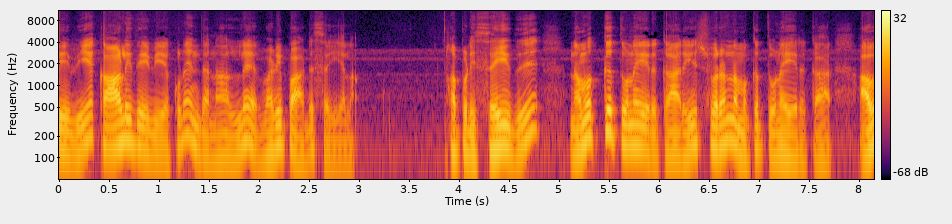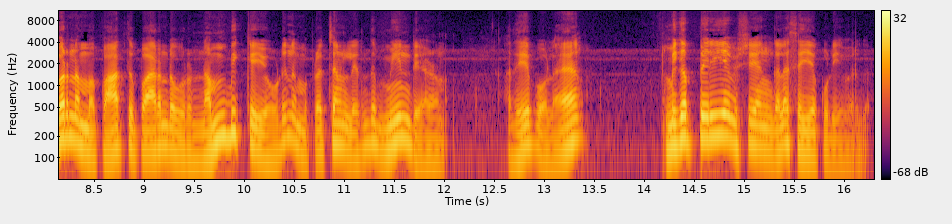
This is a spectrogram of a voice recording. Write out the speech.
தேவியை காளி தேவியை கூட இந்த நாளில் வழிபாடு செய்யலாம். அப்படி செய்து நமக்கு துணை இருக்கார். ஈஸ்வரன் நமக்கு துணை இருக்கார். அவர் நம்ம பார்த்து பாருன்ற ஒரு நம்பிக்கையோடு நம்ம பிரச்சனையிலிருந்து மீண்டு எழணும். அதே போல் மிகப்பெரிய விஷயங்களை செய்யக்கூடியவர்கள்.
